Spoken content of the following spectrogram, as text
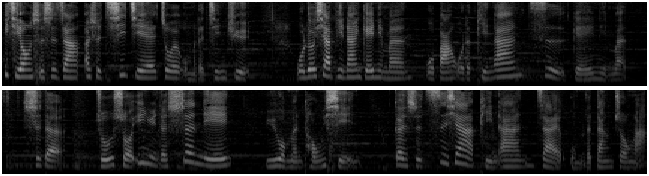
一起用十四章二十七节作为我们的金句：我留下平安给你们，我把我的平安赐给你们。是的，主所应允的圣灵与我们同行。更是赐下平安在我们的当中啊！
